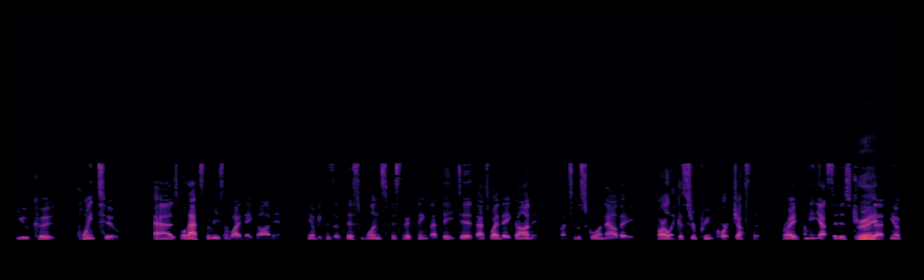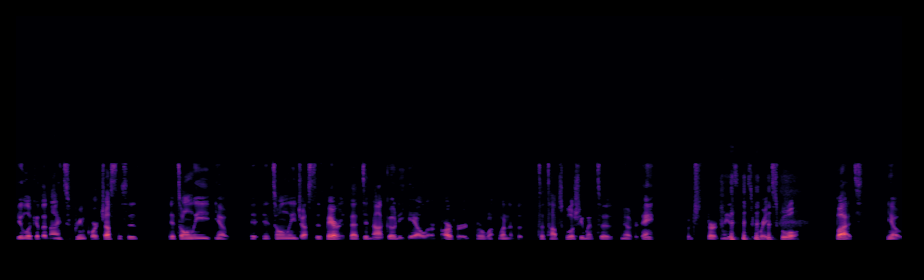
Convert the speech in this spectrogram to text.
you could point to as well. That's the reason why they got in. You know, because of this one specific thing that they did. That's why they got in, went to the school, and now they are like a Supreme Court justice, right? I mean, yes, it is true right. that you know if you look at the nine Supreme Court justices, it's only you know it's only Justice Barrett that did not go to Yale or Harvard or one of the, the top schools. She went to Notre Dame, which certainly is, is a great school. But you know,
